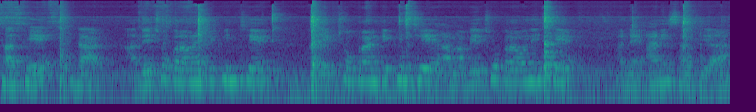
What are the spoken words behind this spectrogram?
સાથે દાળ. આ બે છોકરાઓની ટિફિન છે એક છોકરાની ટિફિન છે, આમાં બે છોકરાઓની છે. અને આની સાથે આ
